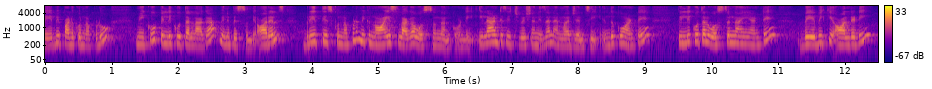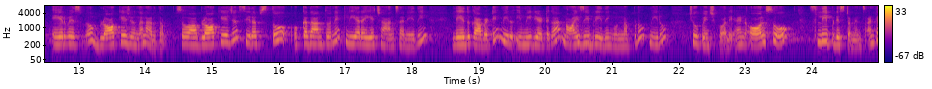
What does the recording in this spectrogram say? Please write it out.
బేబీ పడుకున్నప్పుడు మీకు పిల్లి కూతల్లాగా వినిపిస్తుంది. ఆరెల్స్ బ్రీత్ తీసుకున్నప్పుడు మీకు నాయిస్ లాగా వస్తుంది అనుకోండి ఇలాంటి సిచ్యువేషన్ ఇస్ అన్ ఎమర్జెన్సీ ఎందుకు అంటే పిల్లి కూతలు వస్తున్నాయి అంటే బేబీకి ఆల్రెడీ ఎయిర్వేస్లో బ్లాకేజ్ ఉందని అర్థం. సో ఆ బ్లాకేజ్ సిరప్స్తో ఒక్కదాంతోనే క్లియర్ అయ్యే ఛాన్స్ అనేది లేదు కాబట్టి మీరు ఇమీడియట్గా నాయిజీ బ్రీదింగ్ ఉన్నప్పుడు మీరు చూపించుకోవాలి. And also sleep disturbance. అంటే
